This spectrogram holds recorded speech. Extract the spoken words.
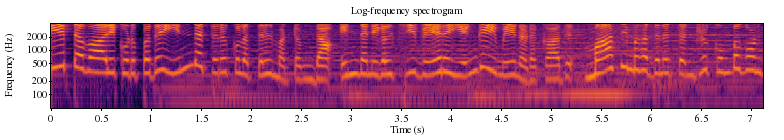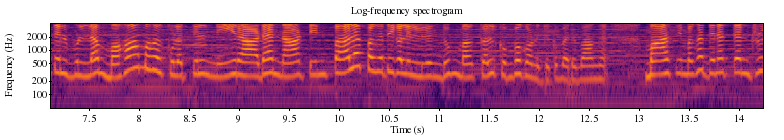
தீர்த்தவாரி கொடுப்பது இந்த திருக்குலத்தில் மட்டும்தான். இந்த நிகழ்ச்சி வேற எங்கேயுமே நடக்காது. மாசி மகாமக தினத்தன்று கும்பகோணத்தில் உள்ள மகாமக குளத்தில் நீராட நாட்டின் பல பகுதிகளிலிருந்தும் மக்கள் கும்பகோணத்துக்கு வருவாங்க. மாசிமக தினத்தன்று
